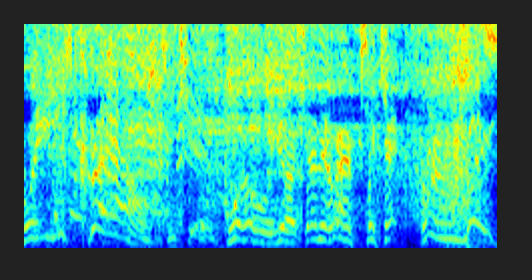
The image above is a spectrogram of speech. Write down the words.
Queen's crown, did you? Well, you're going to have to get through me.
